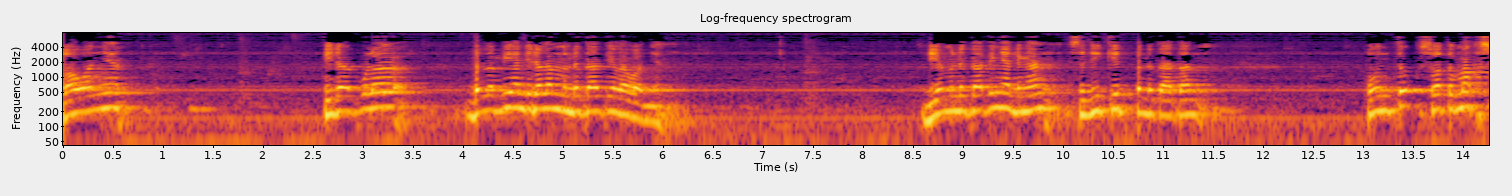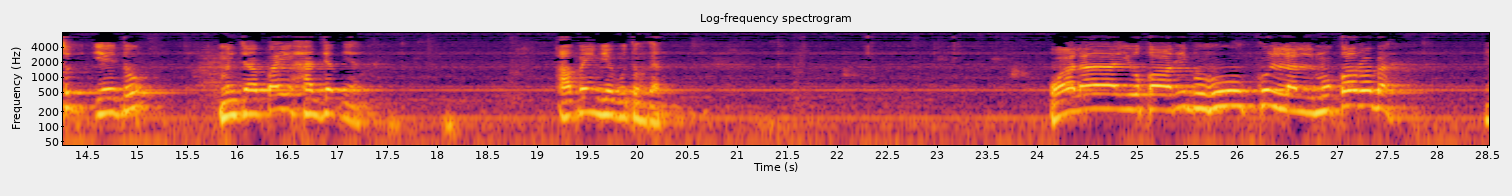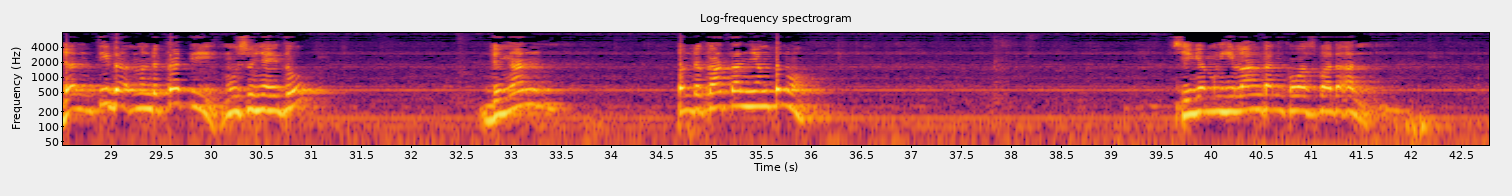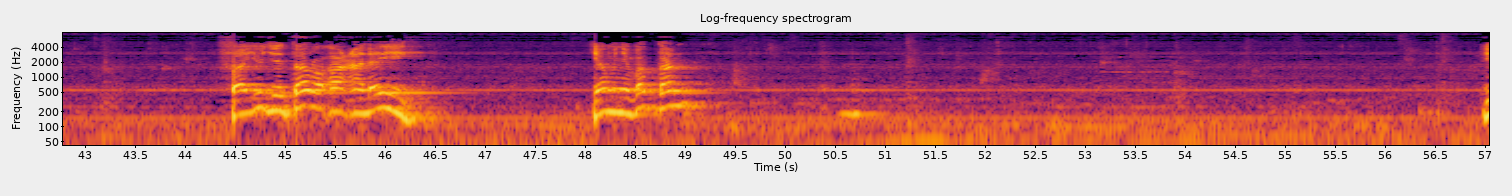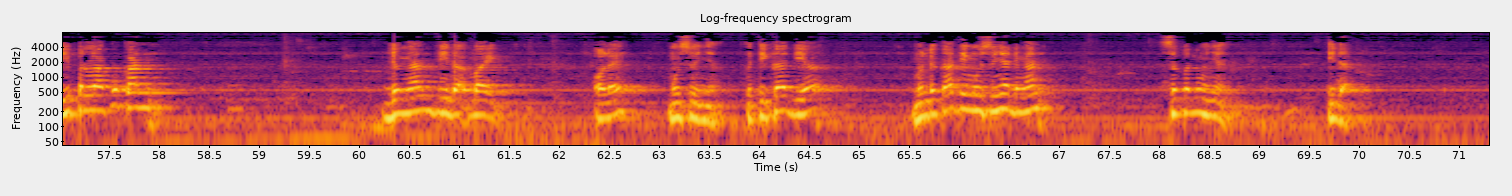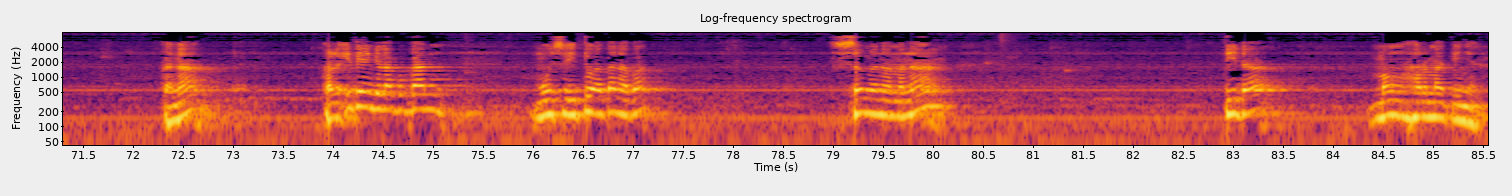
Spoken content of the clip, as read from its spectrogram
lawannya. Tidak pula berlebihan di dalam mendekati lawannya. Dia mendekatinya dengan sedikit pendekatan untuk suatu maksud yaitu mencapai hajatnya. Apa yang dia butuhkan. Wala yuqaribuhu kullal muqarabah dan tidak mendekati musuhnya itu dengan pendekatan yang penuh. Sehingga menghilangkan kewaspadaan. Alaih yang menyebabkan diperlakukan dengan tidak baik oleh musuhnya ketika dia mendekati musuhnya dengan sepenuhnya tidak karena kalau itu yang dilakukan musuh itu akan apa? Semena-mena tidak menghormatinya.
